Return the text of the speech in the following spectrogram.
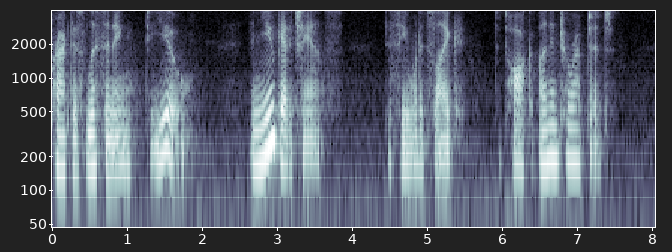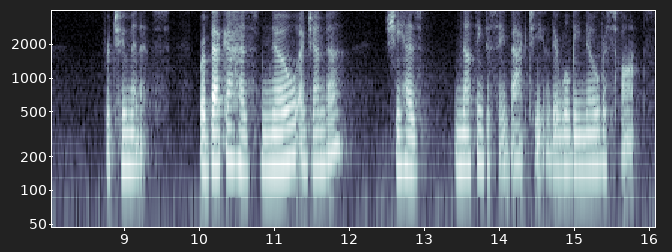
practice listening to you. And you get a chance to see what it's like to talk uninterrupted for two minutes. Rebecca has no agenda. She has nothing to say back to you. There will be no response.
